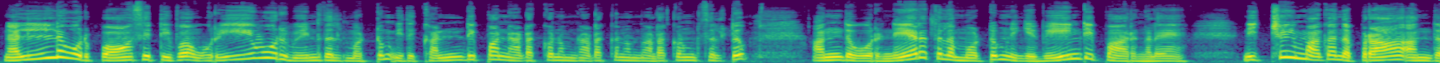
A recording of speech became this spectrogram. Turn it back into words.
நல்ல ஒரு பாசிட்டிவாக ஒரே ஒரு வேண்டுதல் மட்டும் இது கண்டிப்பாக நடக்கணும் நடக்கணும் நடக்கணும்னு சொல்லிட்டு அந்த ஒரு நேரத்தில் மட்டும் நீங்கள் வேண்டி பாருங்களேன். நிச்சயமாக அந்த ப்ரா அந்த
